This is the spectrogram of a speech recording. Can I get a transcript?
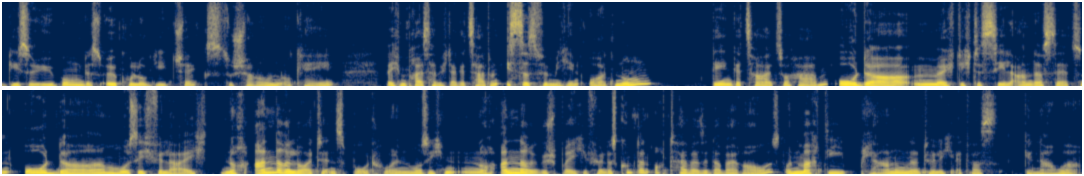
diese Übung des Ökologie-Checks zu schauen, okay, welchen Preis habe ich da gezahlt und ist das für mich in Ordnung? Den gezahlt zu haben? Oder möchte ich das Ziel anders setzen? Oder muss ich vielleicht noch andere Leute ins Boot holen? Muss ich noch andere Gespräche führen? Das kommt dann auch teilweise dabei raus und macht die Planung natürlich etwas genauer.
